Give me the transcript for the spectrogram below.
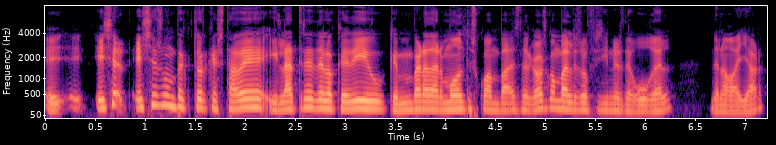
Això és un vector que està bé, i l'altre de lo que diu, que a mi em va agradar molt, és quan va, quan va a les oficines de Google de Nova York,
